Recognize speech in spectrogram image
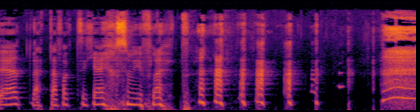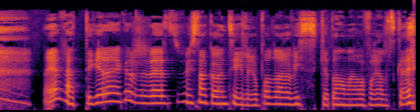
det vet jeg faktisk ikke. Jeg gjør så mye flaut. Nei, jeg vet ikke. Det er kanskje det Vi snakka om en tidligere på det der å hviske til han jeg var forelska i.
